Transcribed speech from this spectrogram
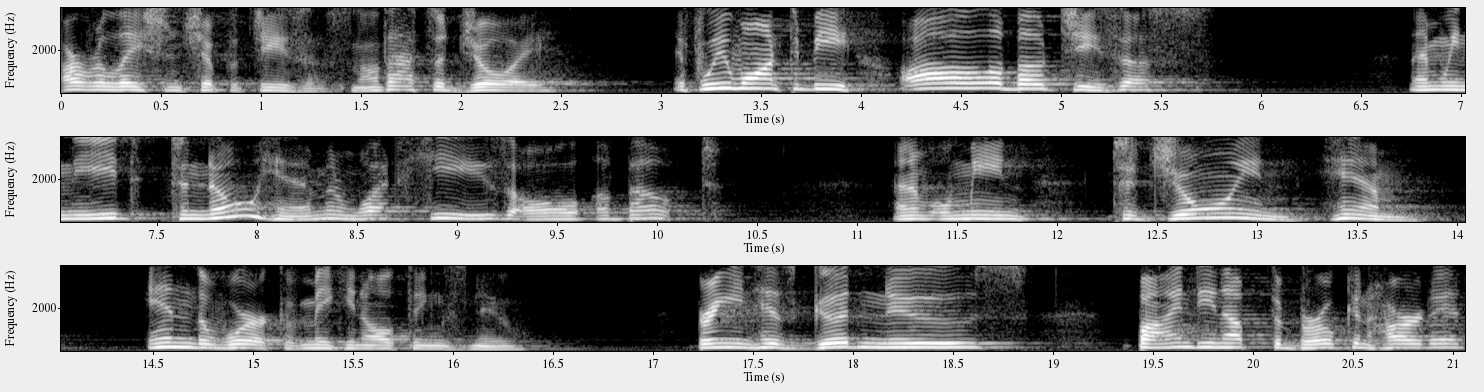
our relationship with Jesus. Now, that's a joy. If we want to be all about Jesus, then we need to know him and what he's all about. And it will mean to join him in the work of making all things new, bringing his good news, binding up the brokenhearted,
